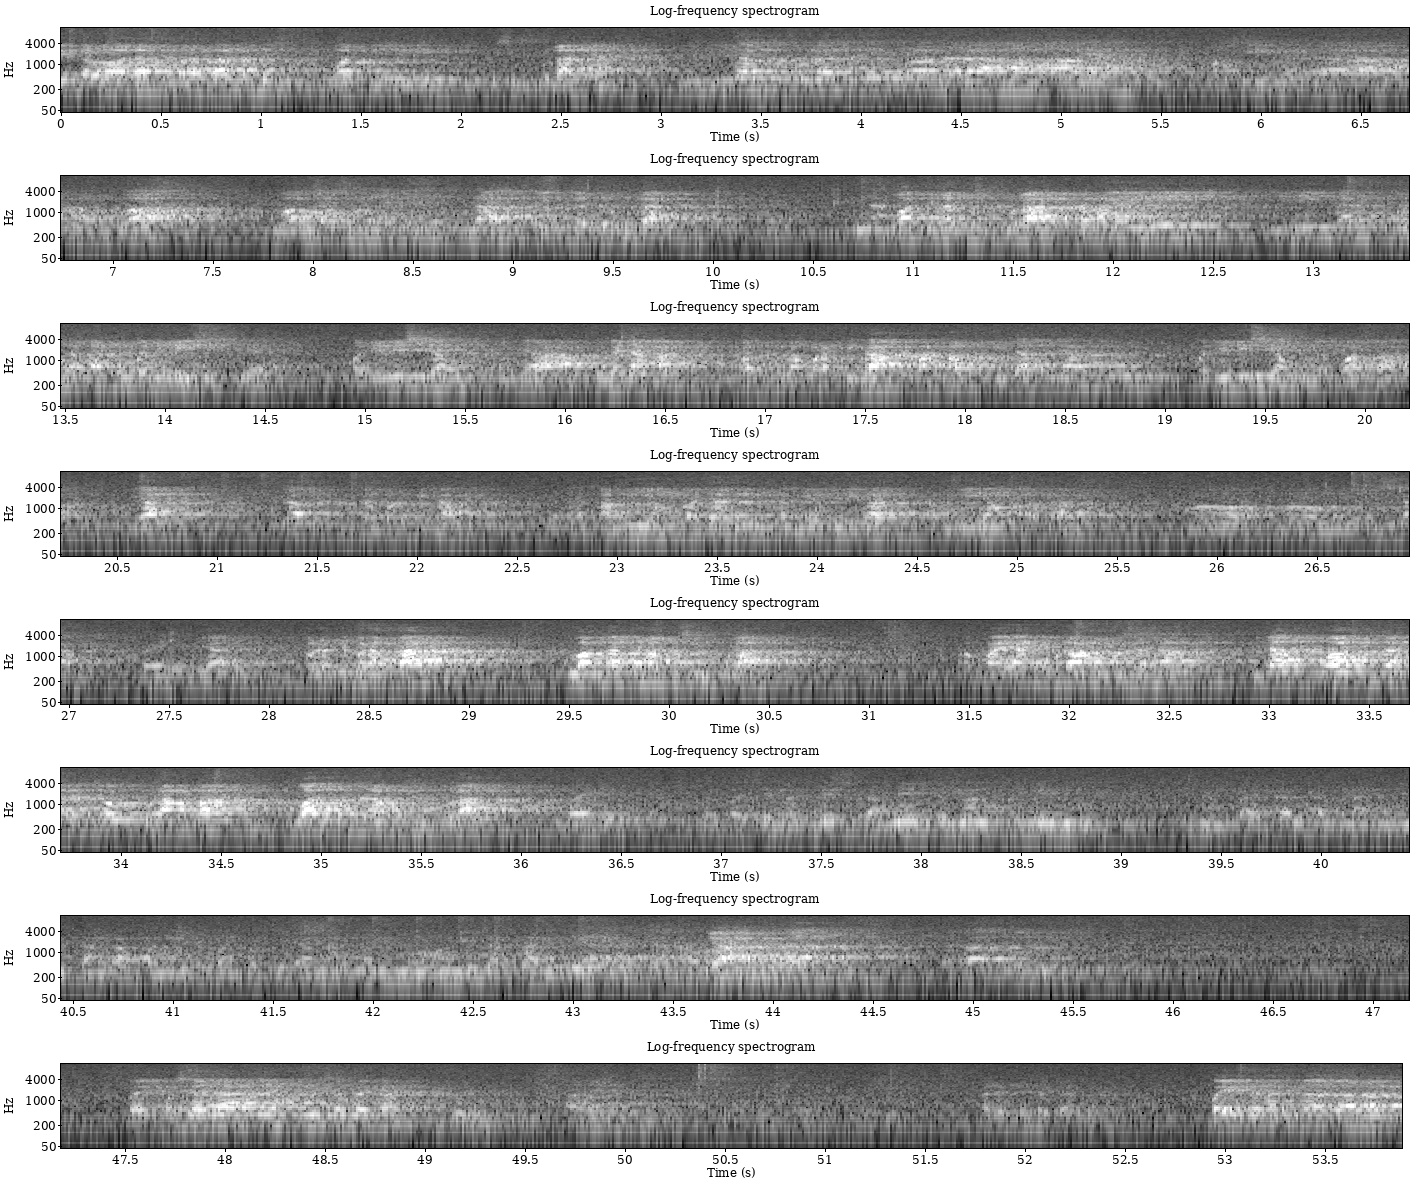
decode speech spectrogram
Jadi kalau ada keberatan nanti buat di kesimpulan ya. Jadi kita kesimpulan nanti kalau ada hal-hal yang masih ada kurang puas tuangkan semuanya di kesimpulan Ini sudah terbuka. Buat di dalam kesimpulan. Karena ini ini kan kewenangan majelis. ya Majelis yang punya kewenangan, bukan kurang berpihak atau tidaknya itu majelis yang punya kuasa, yang tidak tidak berpihak. Karena kami yang mempelajari, kami yang melihat, kami yang akan me- me- memutuskan. baik Ya, kalau keberatan, tuangkan dalam kesimpulan. Apa yang kurang misalnya tidak puas, tidak cocok, kurang apa, buat dalam kesimpulan. Baik, Bapak Majelis kami cuma ingin menyampaikan karena ini tanggapan di depan persidangan kami mohon dicatat di acara. Ya. Baik, masih ada yang perlu disampaikan? Ada. Ada disampaikan. Baik, karena tidak ada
